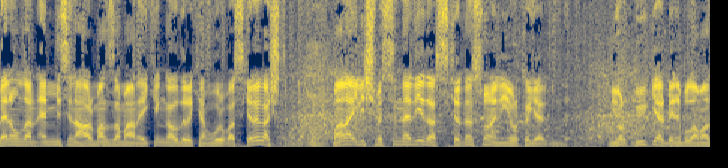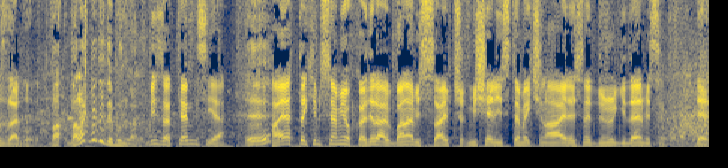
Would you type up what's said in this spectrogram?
Ben onların emmisine harman zamanı ekin kaldırırken vurup askere kaçtım dedi. Bana ilişmesinler diye de askerden sonra New York'a geldim dedi. New York büyük yer beni bulamazlar dedi. Ba- Barak mı dedi bunları? Bizzat kendisi ya. Ee? Hayatta kimsem yok Kadir abi bana bir sahip çık. Michel'i istemek için ailesine dünür gider misin dedi.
